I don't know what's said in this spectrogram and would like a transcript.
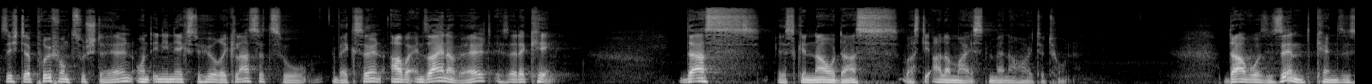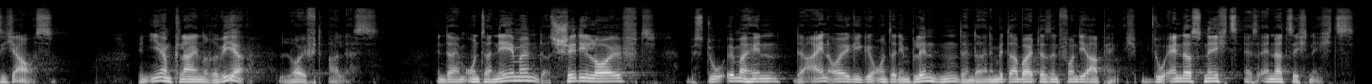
sich der Prüfung zu stellen und in die nächste höhere Klasse zu wechseln, aber in seiner Welt ist er der King. Das ist genau das, was die allermeisten Männer heute tun. Da, wo sie sind, kennen sie sich aus. In ihrem kleinen Revier läuft alles. In deinem Unternehmen, das shitty läuft, bist du immerhin der Einäugige unter den Blinden, denn deine Mitarbeiter sind von dir abhängig. Du änderst nichts, es ändert sich nichts.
